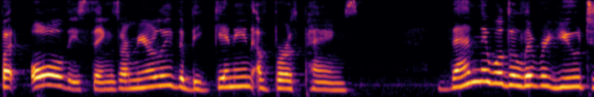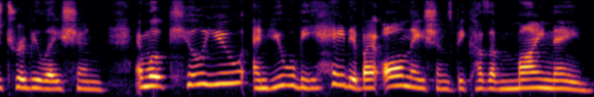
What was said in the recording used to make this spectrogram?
But all these things are merely the beginning of birth pangs. Then they will deliver you to tribulation and will kill you, and you will be hated by all nations because of my name.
